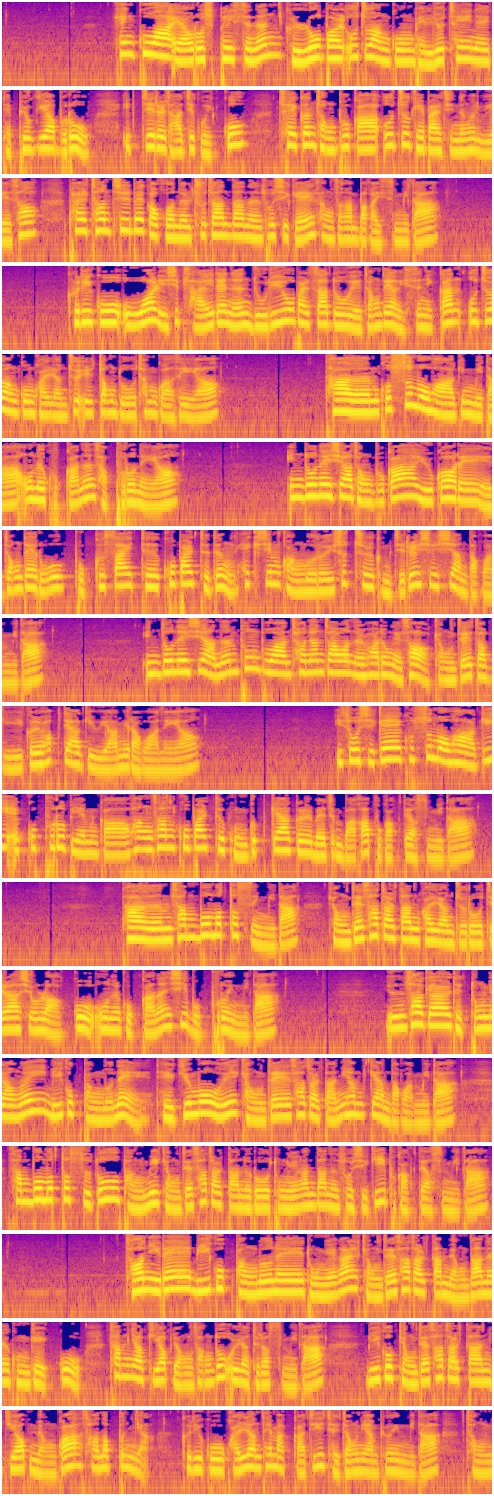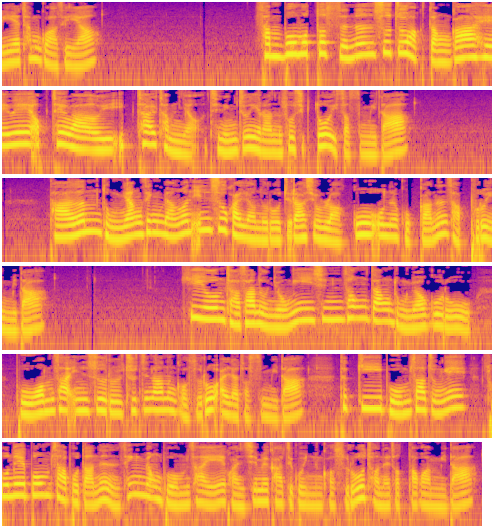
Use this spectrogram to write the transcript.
켄코아 에어로스페이스는 글로벌 우주항공 밸류체인의 대표 기업으로 입지를 다지고 있고 최근 정부가 우주개발 진흥을 위해서 8,700억 원을 투자한다는 소식에 상승한 바가 있습니다. 그리고 5월 24일에는 누리호 발사도 예정되어 있으니까 우주항공 관련주 일정도 참고하세요. 다음 코스모 화학입니다. 오늘 고가는 4%네요. 인도네시아 정부가 6월에 예정대로 보크사이트, 코발트 등 핵심 광물의 수출 금지를 실시한다고 합니다. 인도네시아는 풍부한 천연 자원을 활용해서 경제적 이익을 확대하기 위함이라고 하네요. 이 소식에 코스모 화학이 에코프로비엠과 황산 코발트 공급 계약을 맺은 바가 부각되었습니다. 다음 삼보모터스입니다. 경제사절단 관련주로 찌라시 올라왔고 오늘 고가는 15%입니다. 윤석열 대통령의 미국 방문에 대규모의 경제사절단이 함께한다고 합니다. 삼보모터스도 방미 경제사절단으로 동행한다는 소식이 부각되었습니다. 전일에 미국 방문에 동행할 경제사절단 명단을 공개했고 참여 기업 영상도 올려드렸습니다. 미국 경제사절단 기업명과 산업 분야, 그리고 관련 테마까지 재정리한 표입니다. 정리에 참고하세요. 삼보모터스는 수주 확정과 해외 업체와의 입찰 참여 진행 중이라는 소식도 있었습니다. 다음 동양생명은 인수 관련으로 찌라시 올라왔고 오늘 고가는 4%입니다. 키움 자산운용이 신성장 동력으로 보험사 인수를 추진하는 것으로 알려졌습니다. 특히 보험사 중에 손해보험사보다는 생명보험사에 관심을 가지고 있는 것으로 전해졌다고 합니다.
